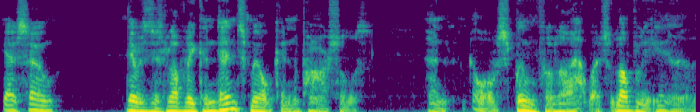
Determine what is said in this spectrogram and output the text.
Yeah, so there was this lovely condensed milk in the parcels and oh, a spoonful of that was lovely, you know.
